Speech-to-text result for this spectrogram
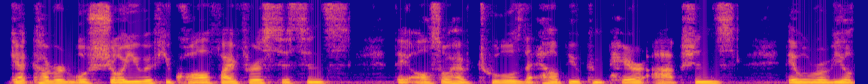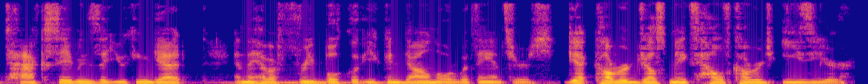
Get Covered will show you if you qualify for assistance. They also have tools that help you compare options they will reveal tax savings that you can get, and they have a free booklet you can download with answers. Get Covered just makes health coverage easier.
